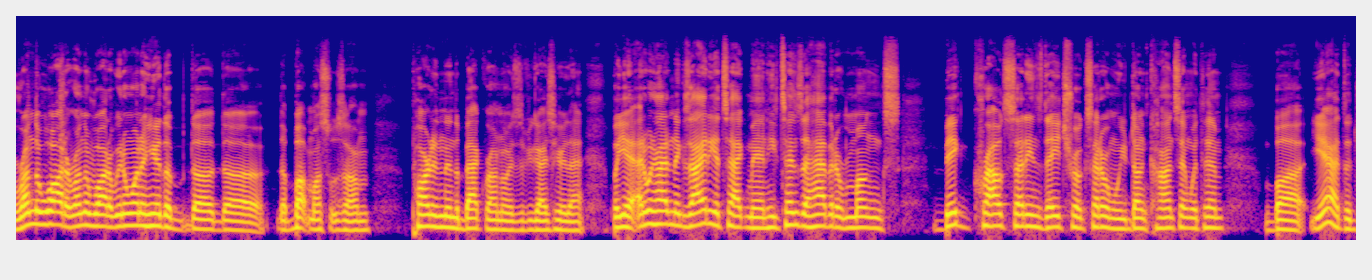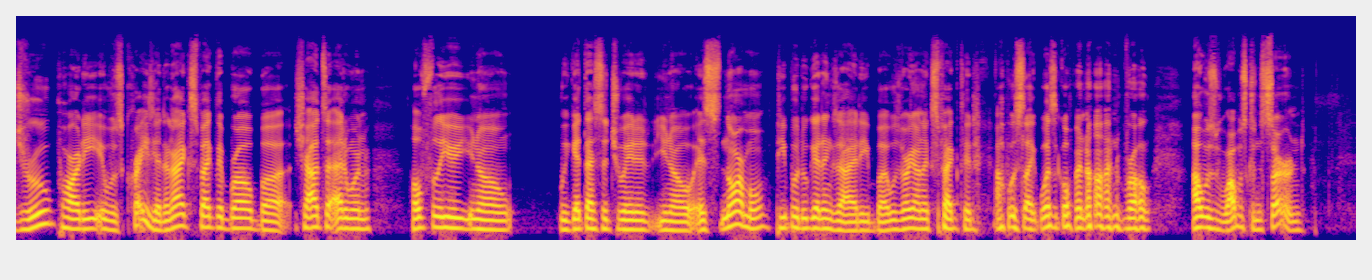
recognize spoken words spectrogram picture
run the water. Run the water. We don't want to hear the the the the butt muscles. Um, pardon in the background noise if you guys hear that. But yeah, Edwin had an anxiety attack. Man, he tends to have it amongst big crowd settings, day true, etc. When we've done content with him. But yeah, the Drew party, it was crazy. I did not expect it, bro. But shout out to Edwin. Hopefully, you know we get that situated. You know, it's normal. People do get anxiety, but it was very unexpected. I was like, "What's going on, bro?" I was I was concerned.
